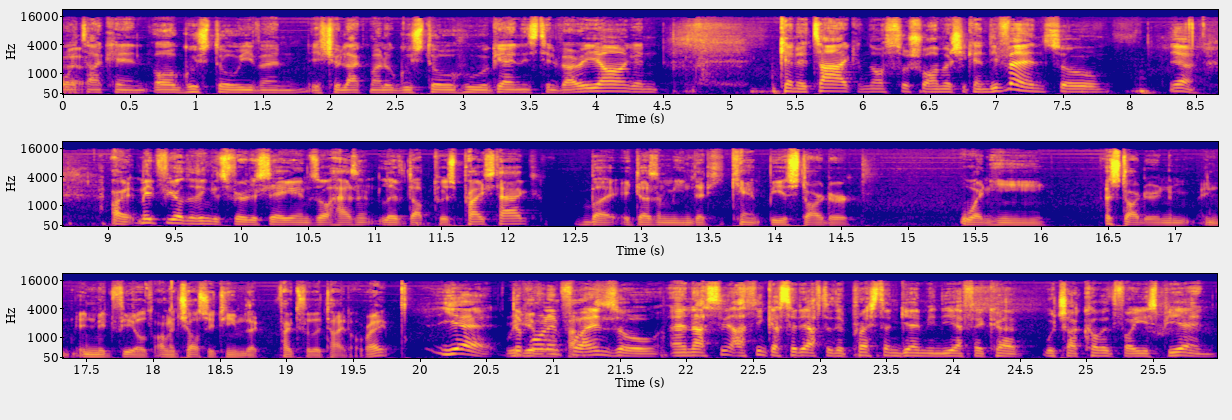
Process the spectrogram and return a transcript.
gotta- attacking. Or Gusto even, if you like Malo Gusto, who again is still very young and can attack. I'm not so sure how much he can defend. So, yeah. All right, midfield. I think it's fair to say Enzo hasn't lived up to his price tag, but it doesn't mean that he can't be a starter when he a starter in, in, in midfield on a Chelsea team that fights for the title, right? Yeah, We the problem for. Enzo, and I think I think I said it after the Preston game in the FA Cup, which I covered for ESPN.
